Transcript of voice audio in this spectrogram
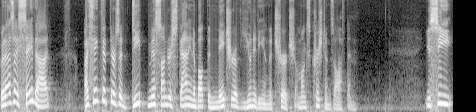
But as I say that, I think that there's a deep misunderstanding about the nature of unity in the church amongst Christians often. You see,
